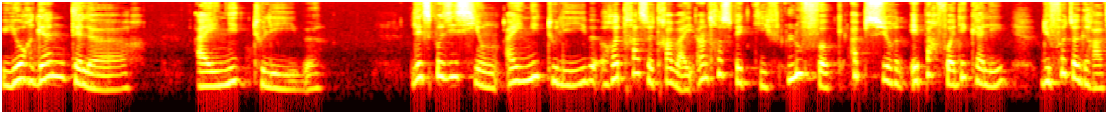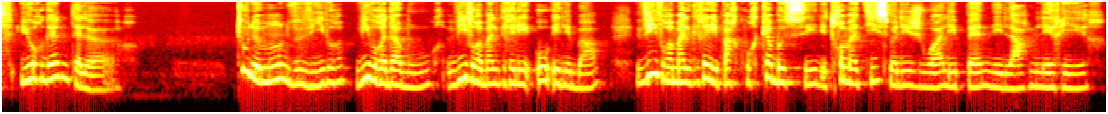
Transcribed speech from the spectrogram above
Jürgen Teller, I Need to Live. L'exposition I Need to Live retrace le travail introspectif, loufoque, absurde et parfois décalé du photographe Jürgen Teller. Tout le monde veut vivre, vivre d'amour, vivre malgré les hauts et les bas, vivre malgré les parcours cabossés, les traumatismes, les joies, les peines, les larmes, les rires.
